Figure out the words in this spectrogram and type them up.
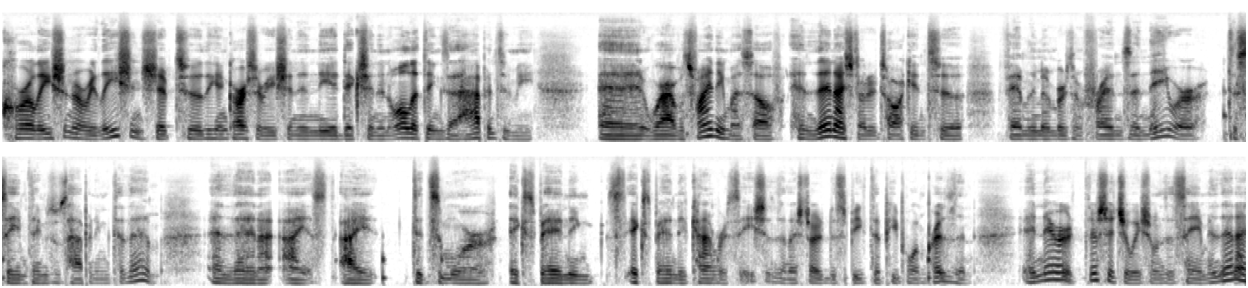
correlation or relationship to the incarceration and the addiction and all the things that happened to me and where I was finding myself. And then I started talking to family members and friends, and they were the same things was happening to them. And then I, I, I did some more expanding, expanded conversations, and I started to speak to people in prison, and their their situation was the same. And then I,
